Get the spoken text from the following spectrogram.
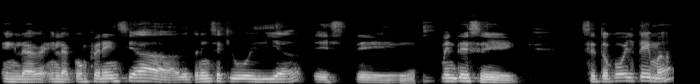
en la, en la conferencia de prensa que hubo hoy día, este, se, se tocó el tema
